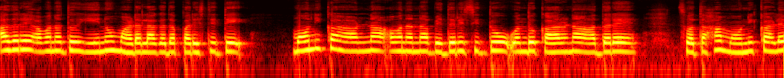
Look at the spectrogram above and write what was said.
ಆದರೆ ಅವನದು ಏನೂ ಮಾಡಲಾಗದ ಪರಿಸ್ಥಿತಿ. ಮೋನಿಕಾ ಅಣ್ಣ ಅವನನ್ನು ಬೆದರಿಸಿದ್ದು ಒಂದು ಕಾರಣ ಆದರೆ ಸ್ವತಃ ಮೋನಿಕಾಳೇ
